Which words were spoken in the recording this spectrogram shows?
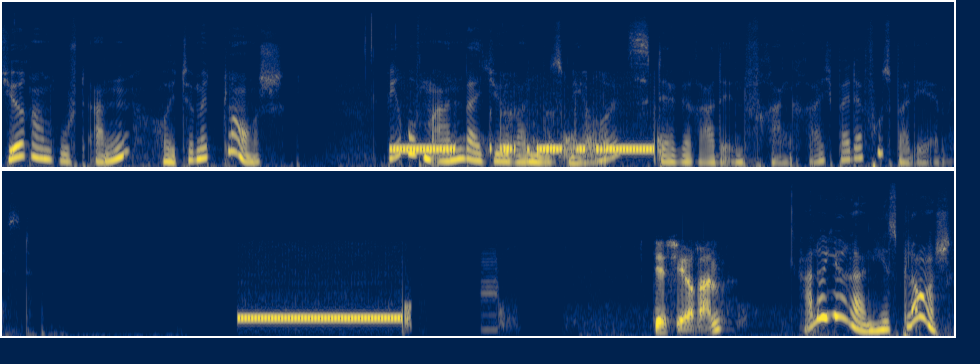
Jöran ruft an, heute mit Blanche. Wir rufen an bei Jöran Musmeerholz, der gerade in Frankreich bei der Fußball-EM ist. Hier ist Jöran. Hallo Jöran, hier ist Blanche.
